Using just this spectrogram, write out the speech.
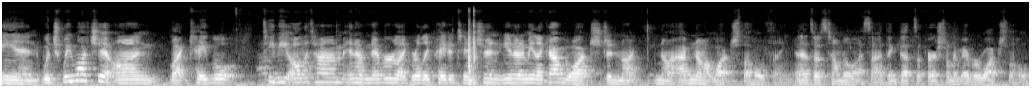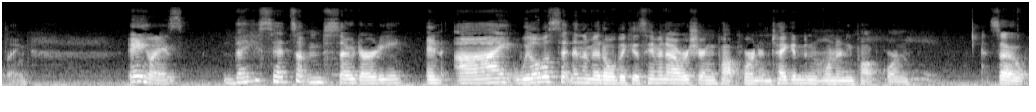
and which we watch it on like cable TV all the time, and I've never like really paid attention. You know what I mean? Like I've watched and not no, I've not watched the whole thing. And that's what I was telling night. I think that's the first one I've ever watched the whole thing. Anyways, they said something so dirty, and I Will was sitting in the middle because him and I were sharing popcorn, and Tegan didn't want any popcorn, so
